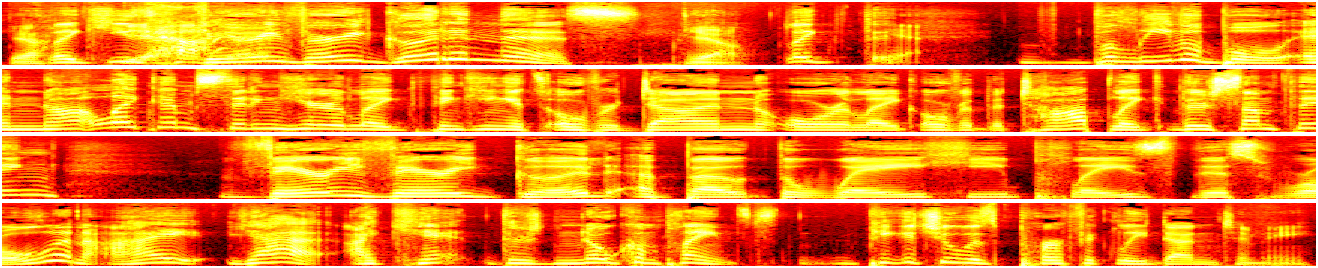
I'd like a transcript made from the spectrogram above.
Yeah. like he's Yeah. very very good in this Yeah. like th- Yeah. believable and not like i'm sitting here like thinking it's overdone or like over the top like there's something very very good about the way he plays this role and i yeah i can't there's no complaints pikachu was perfectly done to me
